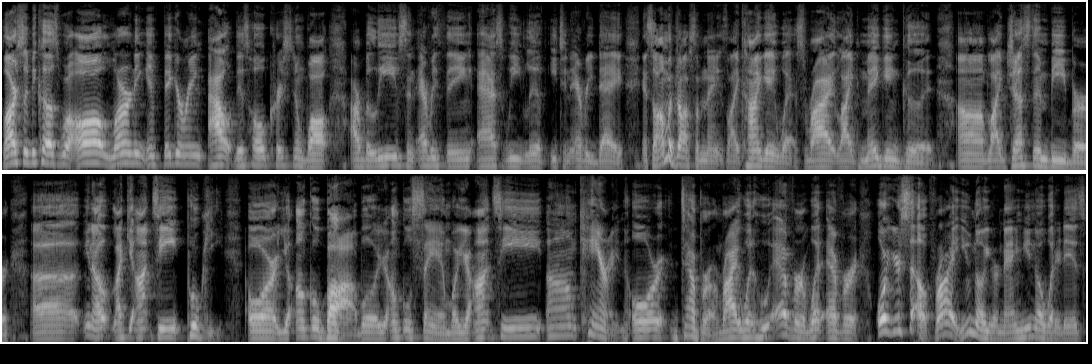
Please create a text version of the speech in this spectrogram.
largely because we're all learning and figuring out this whole Christian walk, our beliefs and everything as we live each and every day. And so I'm gonna drop some names like Kanye West, right? Like Meagan Good, um, like Justin Bieber, uh, you know, like your auntie Pookie, or your uncle Bob or your uncle Sam or your auntie um, Karen or Deborah, right? What whoever, whatever, or yourself, right? You know your name, you know what it is.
